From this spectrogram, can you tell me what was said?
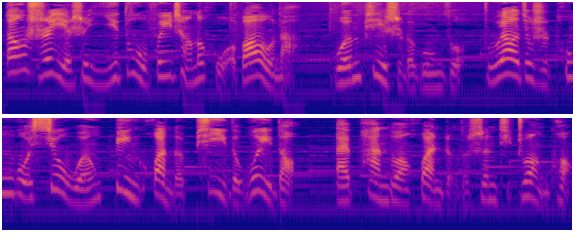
当时也是一度非常的火爆呢。闻屁师的工作主要就是通过嗅闻病患的屁的味道。来判断患者的身体状况。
